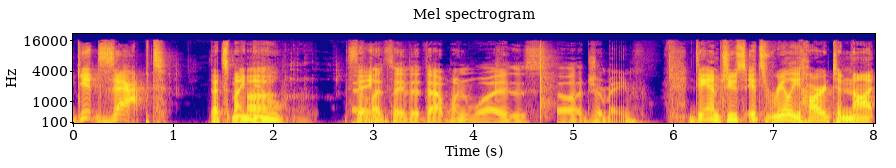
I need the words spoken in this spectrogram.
Get zapped. That's my new And thing. let's say that that one was uh, Jermaine. Damn, Juice, it's really hard to not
